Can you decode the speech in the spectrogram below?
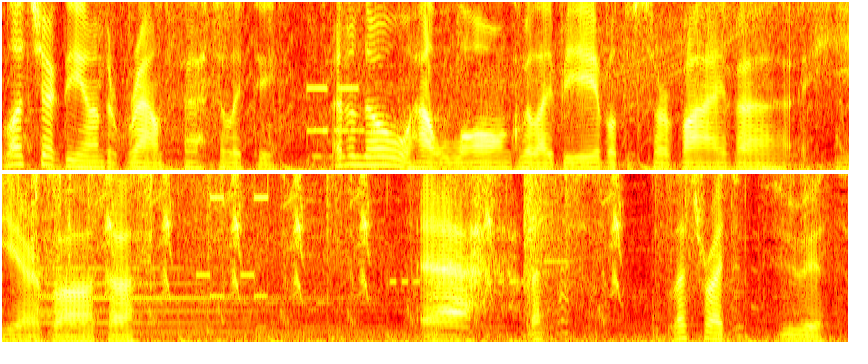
let's check the underground facility. I don't know how long will I be able to survive uh, here, but uh, yeah, let's let's try to do it.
